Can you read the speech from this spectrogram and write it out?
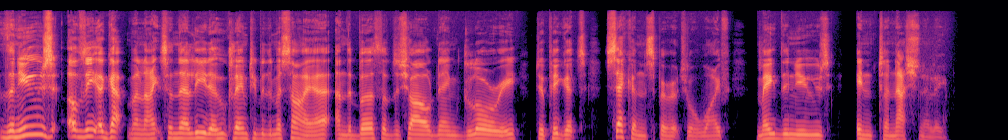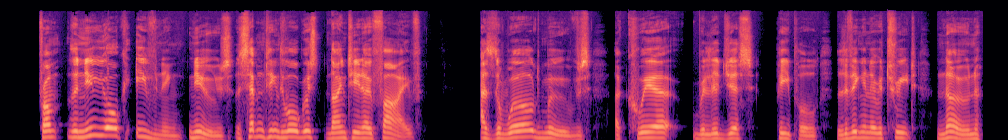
The news of the Agapemonites and their leader, who claimed to be the Messiah, and the birth of the child named Glory to Piggott's second spiritual wife, made the news internationally. From the New York Evening News, the 17th of August 1905, as the world moves, a queer religious people living in a retreat known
